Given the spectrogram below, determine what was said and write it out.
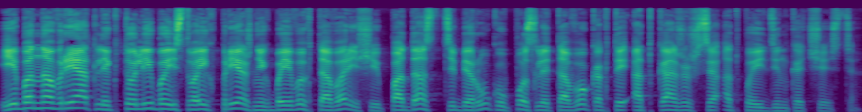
Ибо навряд ли кто-либо из твоих прежних боевых товарищей подаст тебе руку после того, как ты откажешься от поединка чести.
